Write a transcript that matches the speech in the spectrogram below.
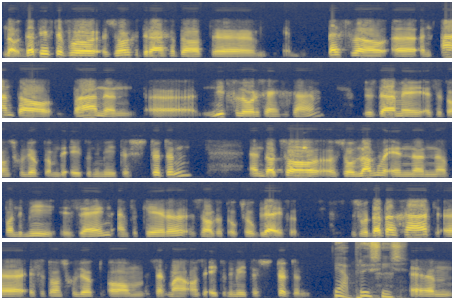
Nou, dat heeft ervoor zorg gedragen dat uh, best wel een aantal banen niet verloren zijn gegaan. Dus daarmee is het ons gelukt om de economie te stutten. En dat zal, zolang we in een pandemie zijn en verkeren, zal dat ook zo blijven. Dus wat dat dan gaat, uh, is het ons gelukt om zeg maar, onze economie te stutten. Ja, precies. Um,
